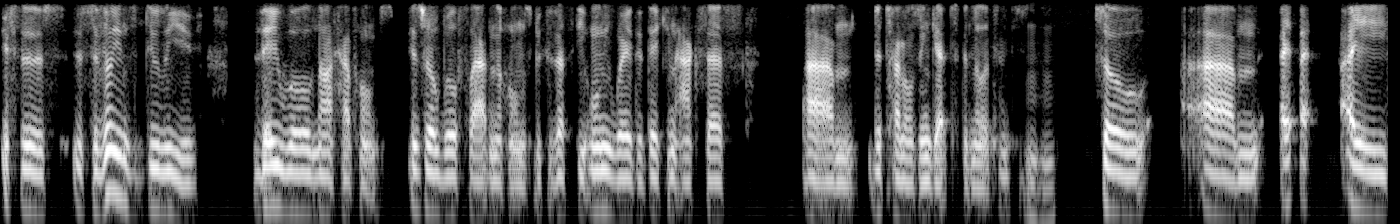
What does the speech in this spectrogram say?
if the, the civilians do leave, they will not have homes. Israel will flatten the homes because that's the only way that they can access um, the tunnels and get to the militants. Mm-hmm. So um, I, I, I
